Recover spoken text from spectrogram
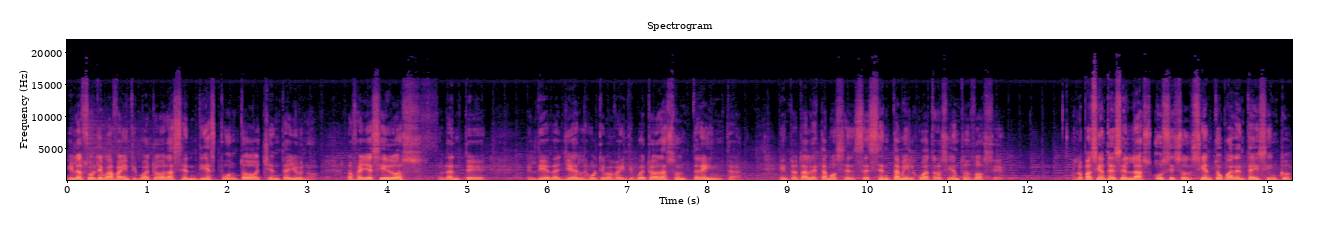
y las últimas 24 horas en 10.81. Los fallecidos durante el día de ayer, las últimas 24 horas son 30. En total estamos en 60.412. Los pacientes en las UCI son 145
